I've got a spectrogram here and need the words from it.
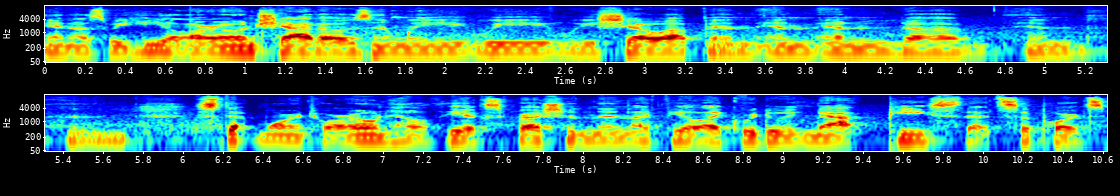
and as we heal our own shadows and we, we, we show up and and and, uh, and, and step more into our own healthy expression, then I feel like we're doing that piece that supports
